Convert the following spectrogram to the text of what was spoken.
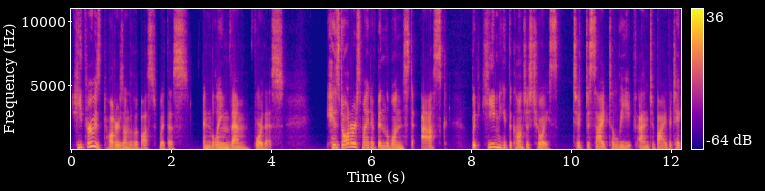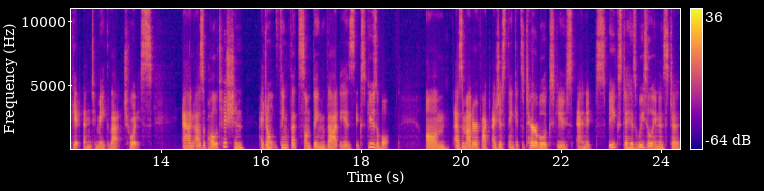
He threw his daughters under the bus with this and blamed them for this. His daughters might have been the ones to ask, but he made the conscious choice to decide to leave and to buy the ticket and to make that choice. And as a politician, I don't think that's something that is excusable. Um, as a matter of fact, I just think it's a terrible excuse, and it speaks to his weaseliness to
